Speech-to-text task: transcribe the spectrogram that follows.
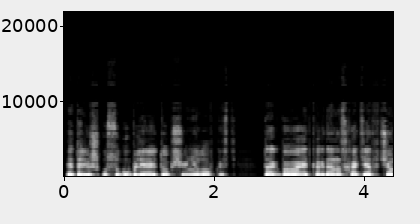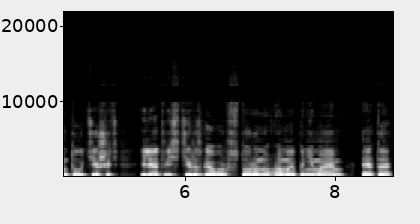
Это лишь усугубляет общую неловкость. Так бывает, когда нас хотят в чем-то утешить или отвести разговор в сторону, а мы понимаем это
